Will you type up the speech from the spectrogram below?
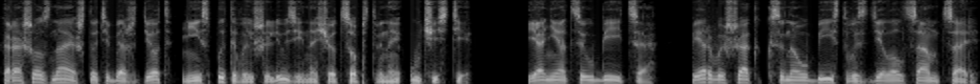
хорошо зная, что тебя ждет, не испытываешь иллюзий насчет собственной участи. Я не отца-убийца. Первый шаг к сыноубийству сделал сам царь,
